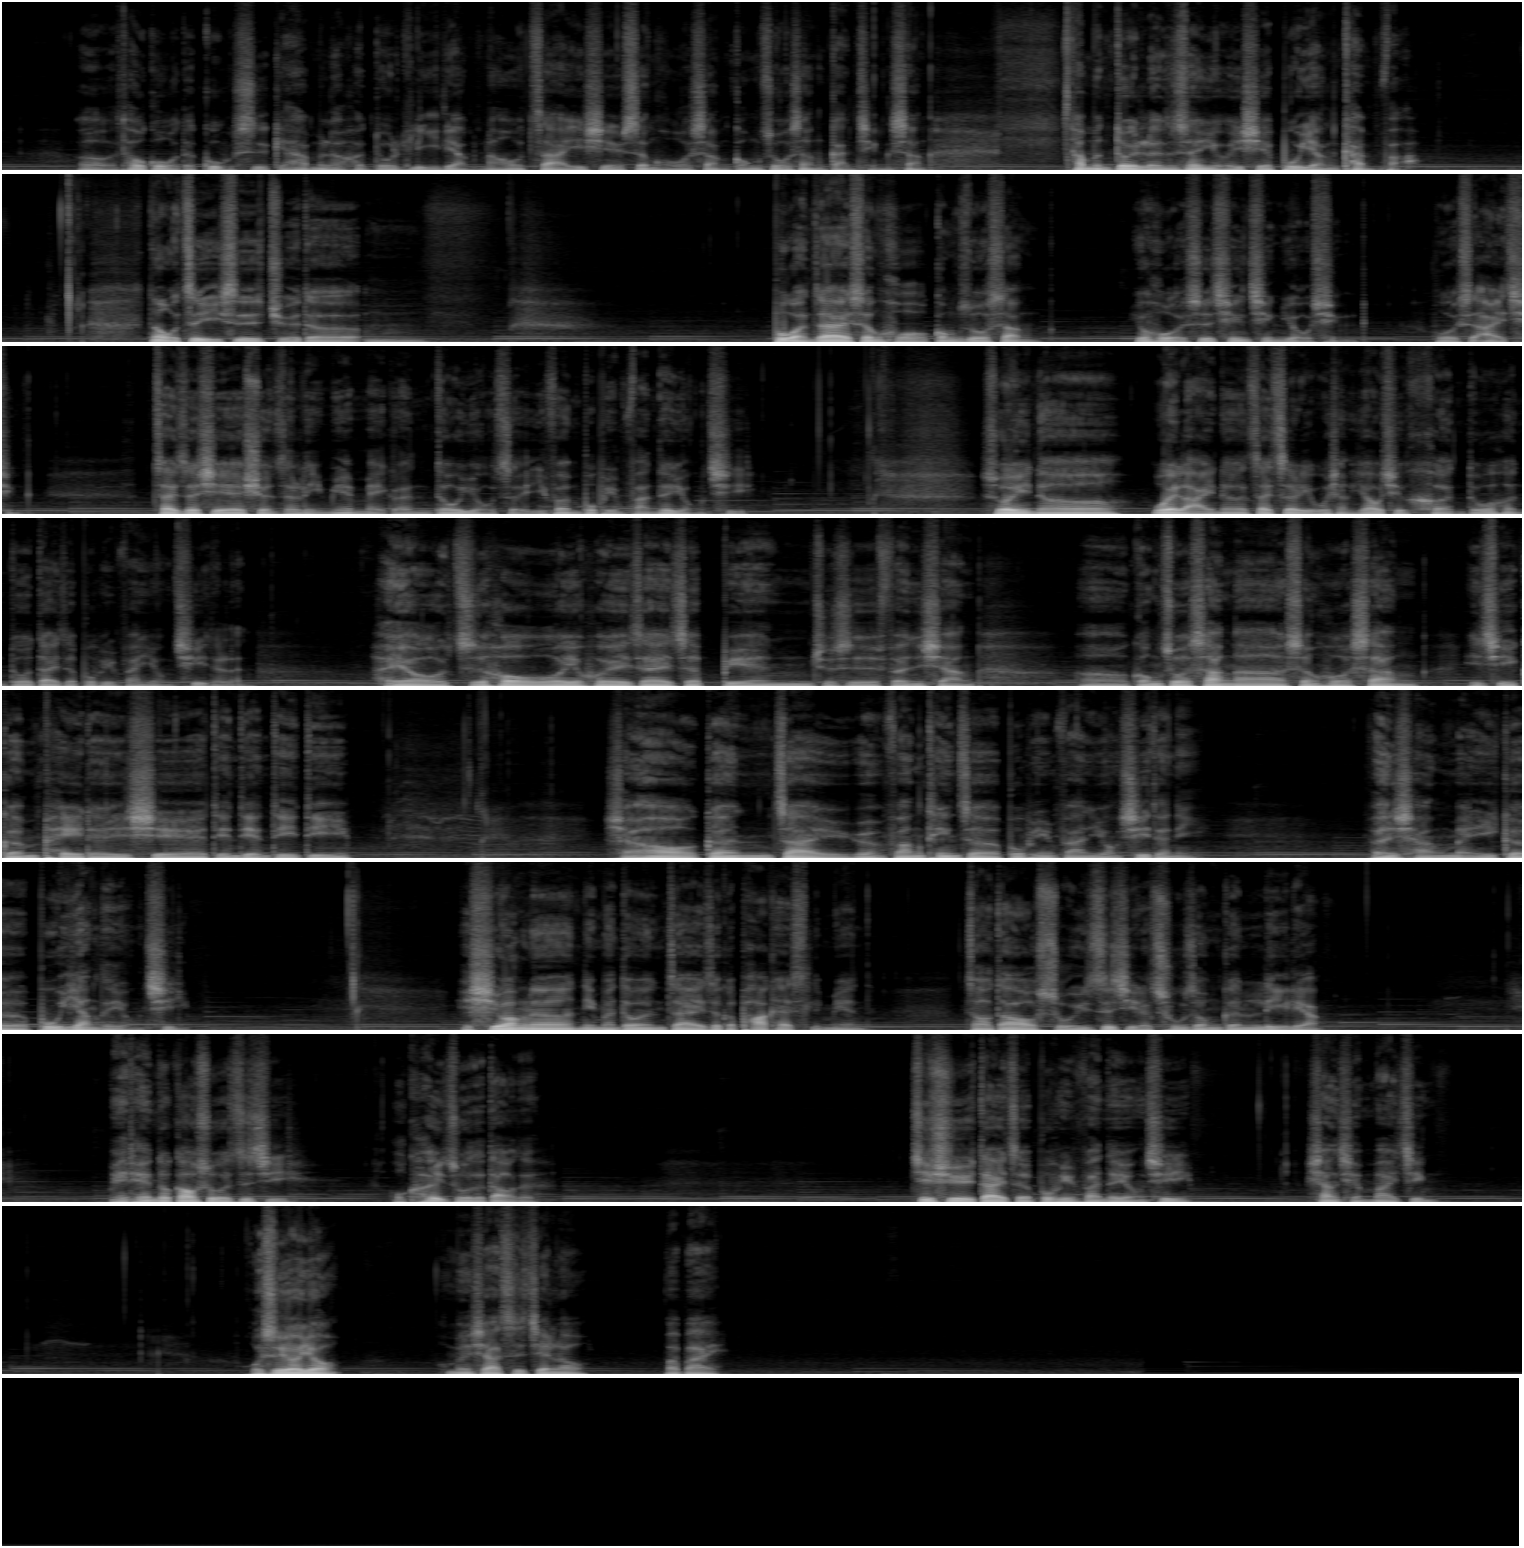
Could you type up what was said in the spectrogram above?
呃，透过我的故事，给他们了很多力量，然后在一些生活上、工作上、感情上，他们对人生有一些不一样的看法。那我自己是觉得，嗯，不管在生活、工作上。又或者是亲情、友情，或者是爱情，在这些选择里面，每个人都有着一份不平凡的勇气。所以呢，未来呢，在这里，我想邀请很多很多带着不平凡勇气的人，还有之后我也会在这边就是分享，呃，工作上啊、生活上以及跟配的一些点点滴滴。想要跟在远方听着不平凡勇气的你，分享每一个不一样的勇气。也希望呢，你们都能在这个 podcast 里面找到属于自己的初衷跟力量。每天都告诉我自己，我可以做得到的。继续带着不平凡的勇气向前迈进。我是悠悠。我们下次见喽，拜拜。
